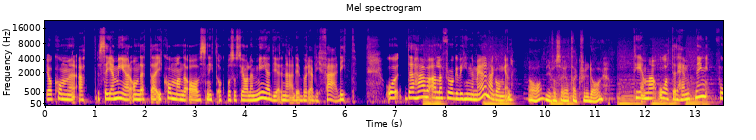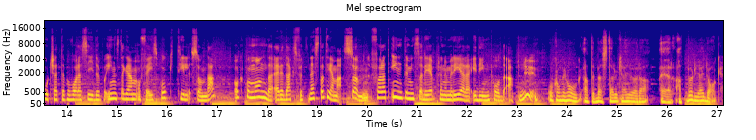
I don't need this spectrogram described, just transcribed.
Jag kommer att säga mer om detta i kommande avsnitt och på sociala medier när det börjar bli färdigt. Och det här var alla frågor vi hinner med den här gången. Ja, vi får säga tack för idag. Tema återhämtning fortsätter på våra sidor på Instagram och Facebook till söndag. Och på måndag är det dags för nästa tema, sömn. För att inte missa det, prenumerera i din poddapp nu. Och kom ihåg att det bästa du kan göra är att börja idag.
